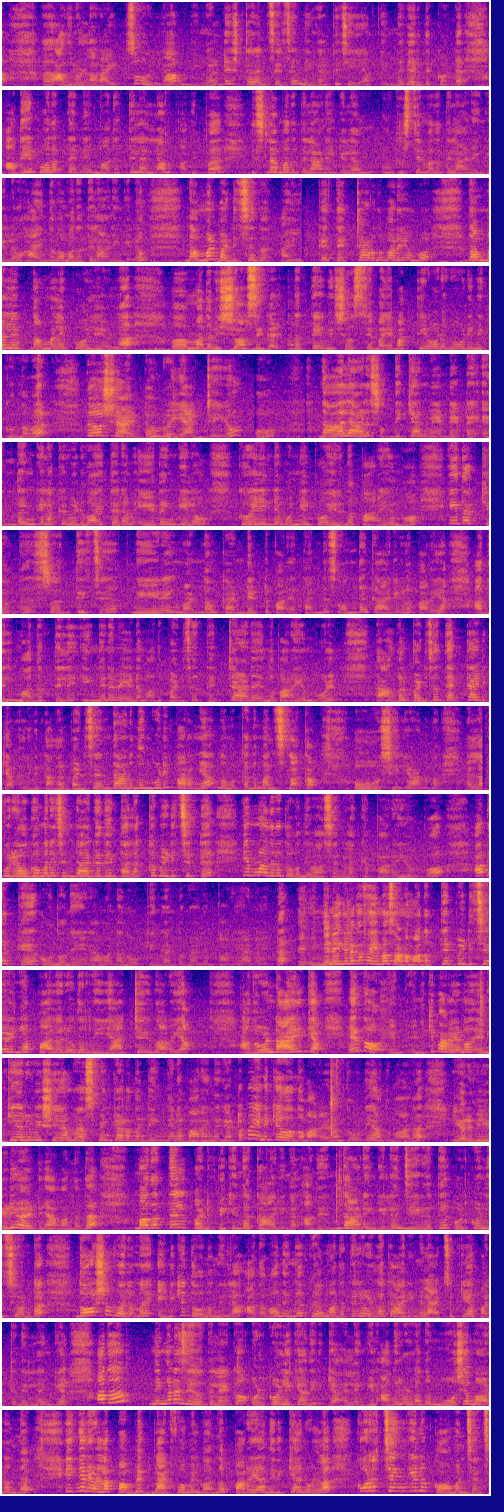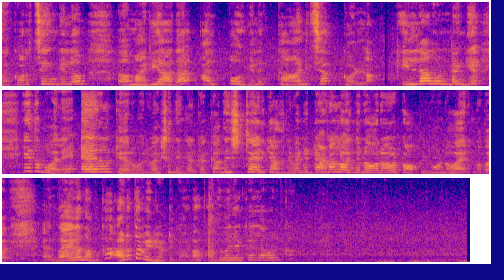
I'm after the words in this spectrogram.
അതിനുള്ള റൈറ്റ്സും ഇല്ല. നിങ്ങളുടെ ഇഷ്ടമനുസരിച്ച് നിങ്ങൾക്ക് ചെയ്യാം എന്ന് കരുതിക്കൊണ്ട് അതേപോലെ തന്നെ മതത്തിലെല്ലാം അതിപ്പോൾ ഇസ്ലാം മതത്തിലാണെങ്കിലും ക്രിസ്ത്യൻ മതത്തിലാണെങ്കിലും ഹൈന്ദവ മതത്തിലാണെങ്കിലും നമ്മൾ പഠിച്ചത് അതിലൊക്കെ തെറ്റാണെന്ന് പറയുമ്പോൾ നമ്മളെ പോലെയുള്ള മതവിശ്വാസികൾ മതത്തെ വിശ്വസിച്ച് ഭയഭക്തിയോടുകൂടി നിൽക്കുന്നവർ തീർച്ചയായിട്ടും റിയാക്ട് ചെയ്യും. നാലാൾ ശ്രദ്ധിക്കാൻ വേണ്ടിയിട്ട് എന്തെങ്കിലുമൊക്കെ വിടുവായിത്തരം ഏതെങ്കിലും കുയിലിന്റെ മുന്നിൽ പോയിരുന്ന് പറയുമ്പോൾ ഇതൊക്കെ ഒന്ന് ശ്രദ്ധിച്ച് നേരെ വണ്ണം കണ്ടിട്ട് പറയാം. തന്റെ സ്വന്തം കാര്യങ്ങൾ പറയാം. അതിൽ മതത്തിൽ ഇങ്ങനെ വേണം അത് പഠിച്ചത് തെറ്റാണ് എന്ന് പറയുമ്പോൾ താങ്കൾ പഠിച്ചത് തെറ്റായിരിക്കാം. അല്ലെങ്കിൽ താങ്കൾ പഠിച്ചത് എന്താണെന്നും കൂടി പറഞ്ഞാൽ നമുക്കത് മനസ്സിലാക്കാം. ഓ ശരിയാണെന്ന്. അല്ല പുരോഗമന ചിന്താഗതി തലക്ക് പിടിച്ചിട്ട് ഇമ്മാതിരി തോന്നിവാസങ്ങളൊക്കെ പറയുമ്പോൾ അതൊക്കെ ഒന്ന് നേരാവണ്ണം നോക്കിയും കണ്ടും വേണം പറയാനായിട്ട്. എങ്ങനെയെങ്കിലൊക്കെ ഫേമസ് ആണ് മതത്തെ പിടിച്ചു കഴിഞ്ഞാൽ പലരും അത് റിയാക്ട് ചെയ്യുന്ന അറിയാം അതുകൊണ്ടായിരിക്കാം. എൻ- എനിക്ക് പറയണം എനിക്ക് ഈ ഒരു വിഷയം റസ്മിൻ കിടന്നിട്ട് ഇങ്ങനെ പറയുന്നത് കേട്ടപ്പോൾ എനിക്കതൊന്ന് പറയണം തോന്നി. അതുമാണ് ഈ ഒരു വീഡിയോ ആയിട്ട് ഞാൻ വന്നത്. മതത്തിൽ പഠിപ്പിക്കുന്ന കാര്യങ്ങൾ അതെന്താണെങ്കിലും ജീവിതത്തിൽ ഉൾക്കൊള്ളിച്ചുകൊണ്ട് ദോഷം വരുന്ന എനിക്ക് തോന്നുന്നില്ല. അഥവാ നിങ്ങൾക്ക് മതത്തിലുള്ള കാര്യങ്ങൾ ആക്സെപ്റ്റ് ചെയ്യാൻ പറ്റുന്നില്ലെങ്കിൽ അത് നിങ്ങളുടെ ജീവിതത്തിലേക്ക് ഉൾക്കൊള്ളിക്കാതിരിക്കുക. അല്ലെങ്കിൽ അതിലുള്ളത് മോശമാണെന്ന് ഇങ്ങനെയുള്ള പബ്ലിക് പ്ലാറ്റ്ഫോമിൽ വന്ന് പറയാതിരിക്കാനുള്ള കുറച്ചെങ്കിലും കോമൺ സെൻസ് കുറച്ചെങ്കിലും മര്യാദ അല്പമെങ്കിലും കാണിച്ചാൽ കൊള്ളാം. ഇല്ലാന്നുണ്ടെങ്കിൽ ഇതുപോലെ എയർ കെയർ ഒരുപക്ഷെ നിങ്ങൾക്കൊക്കെ അത് ഇഷ്ടമായിരിക്കും അതിന് വേണ്ടിയിട്ടാണല്ലോ ഇങ്ങനെ ഓരോ ടോപ്പിക് കൊണ്ട് വരുന്നത്. എന്തായാലും നമുക്ക് അടുത്ത വീഡിയോ ആയിട്ട് കാണാം. അതുവരെയൊക്കെ എല്ലാവർക്കും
